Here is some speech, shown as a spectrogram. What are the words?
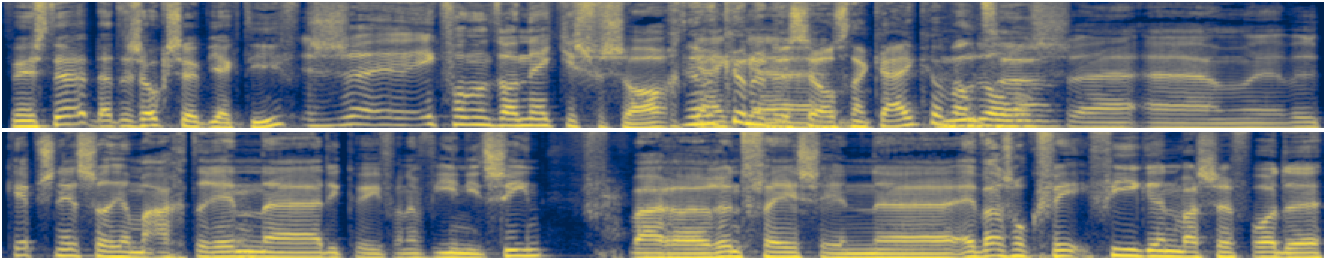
tenminste, dat is ook subjectief. Dus eh, ik vond het wel netjes verzorgd. Ja, we kunnen er eh, zelfs naar kijken. Want, Noedels, eh, eh, ehm, kipsnitzel helemaal achterin. die kun je vanaf hier niet zien. Waar rundvlees in. het was ook ve- vegan, was er voor de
